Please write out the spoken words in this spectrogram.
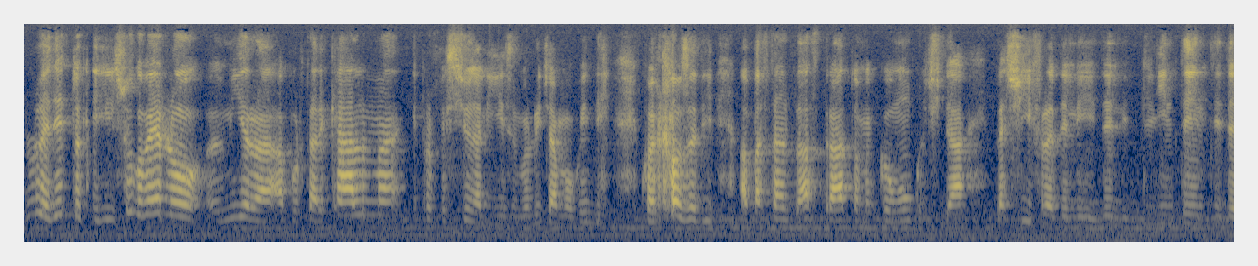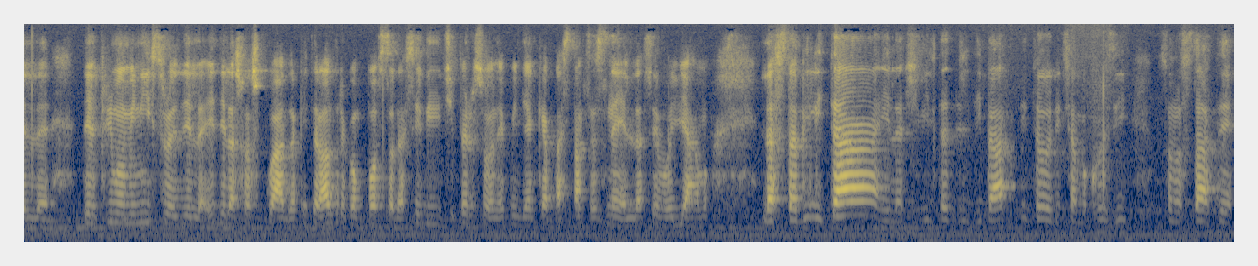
Lui ha detto che il suo governo eh, mira a portare calma e professionalismo, diciamo quindi qualcosa di abbastanza astratto, ma comunque ci dà la cifra degli, degli, degli intenti del, del, primo ministro e, del, e, della sua squadra, che tra l'altro è composta da 16 persone, quindi anche abbastanza snella se vogliamo. La stabilità e la civiltà del dibattito, diciamo così, sono state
